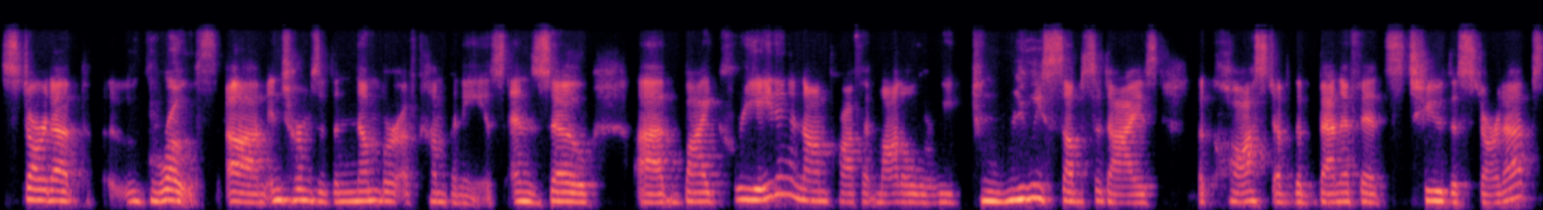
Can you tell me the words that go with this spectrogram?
startup growth um, in terms of the number of companies. And so, uh, by creating a nonprofit model where we can really subsidize the cost of the benefits to the startups,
